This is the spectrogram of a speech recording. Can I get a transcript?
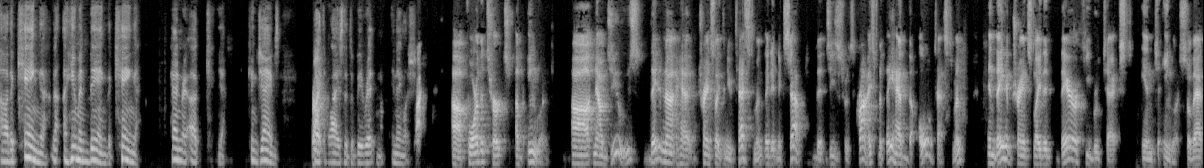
Uh, the king, a human being, the king, Henry, uh, yeah, King James, right. authorized it to be written in English. Right. Uh, for the Church of England. Uh, now, Jews, they did not have, translate the New Testament. They didn't accept that Jesus was Christ, but they had the Old Testament, and they have translated their Hebrew text into English. So that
